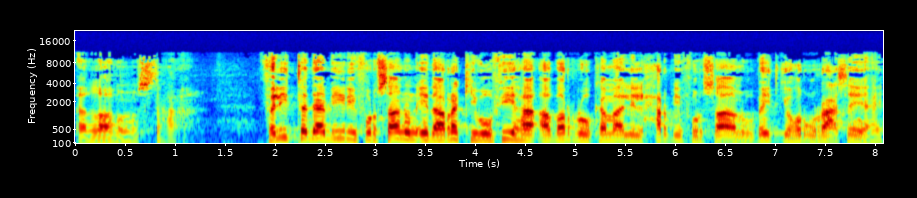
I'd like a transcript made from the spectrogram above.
allahu mustacaan falitadaabiiri fursaanu idaa rakibuu fiiha abaruu kama lilxarbi fursaanu beydkii hor uu raacsan yahay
